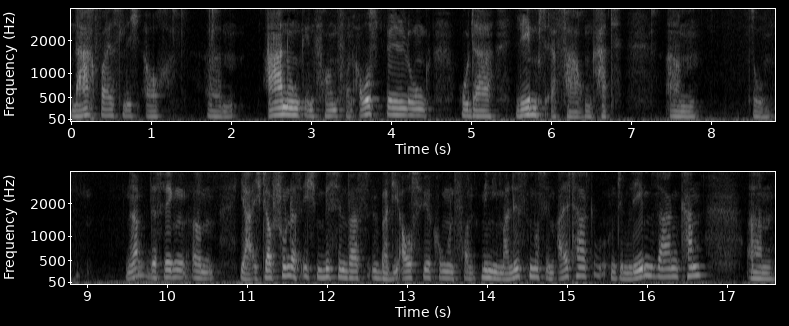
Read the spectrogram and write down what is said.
nachweislich auch ähm, Ahnung in Form von Ausbildung oder Lebenserfahrung hat. Ähm, so. Ne? Deswegen ähm, ja, ich glaube schon, dass ich ein bisschen was über die Auswirkungen von Minimalismus im Alltag und im Leben sagen kann. Ähm,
